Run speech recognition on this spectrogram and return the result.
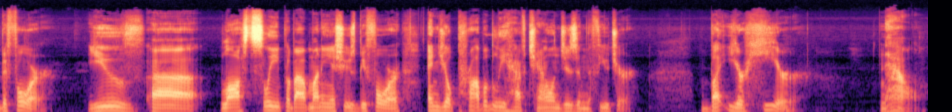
before. You've uh, lost sleep about money issues before, and you'll probably have challenges in the future. But you're here now.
